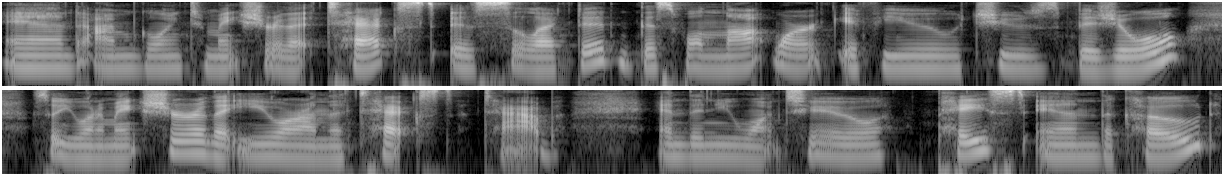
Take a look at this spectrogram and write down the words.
and I'm going to make sure that text is selected. This will not work if you choose visual. So you want to make sure that you are on the text tab and then you want to paste in the code.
